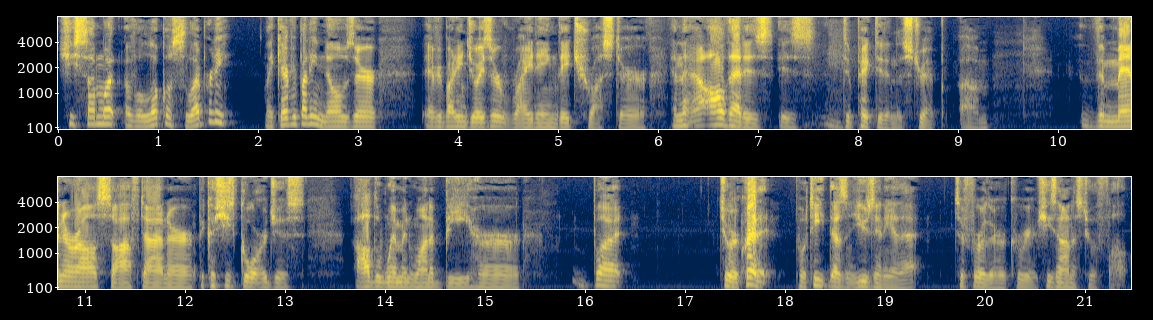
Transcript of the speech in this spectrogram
she's somewhat of a local celebrity. Like everybody knows her, everybody enjoys her writing, they trust her, and th- all that is is depicted in the strip. Um, the men are all soft on her because she's gorgeous. All the women want to be her, but to her credit, Poteet doesn't use any of that to further her career. She's honest to a fault,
